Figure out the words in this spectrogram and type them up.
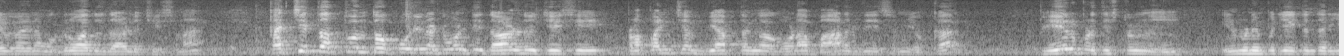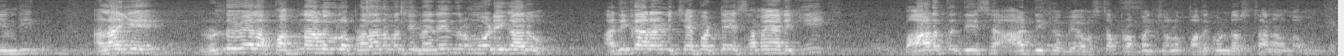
ఎవరైనా ఉగ్రవాదులు దాడులు చేసినా ఖచ్చితత్వంతో కూడినటువంటి దాడులు చేసి ప్రపంచవ్యాప్తంగా కూడా భారతదేశం యొక్క పేరు ప్రతిష్టల్ని ఇనుమడింపు చేయడం జరిగింది. అలాగే రెండు వేల పద్నాలుగులో ప్రధానమంత్రి నరేంద్ర మోడీ గారు అధికారాన్ని చేపట్టే సమయానికి భారతదేశ ఆర్థిక వ్యవస్థ ప్రపంచంలో పదకొండవ స్థానంలో ఉంది.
